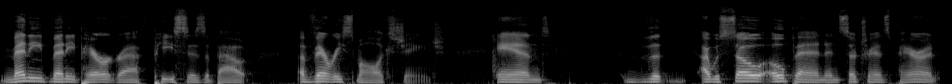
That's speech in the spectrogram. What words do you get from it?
many many paragraph pieces about a very small exchange and the I was so open and so transparent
